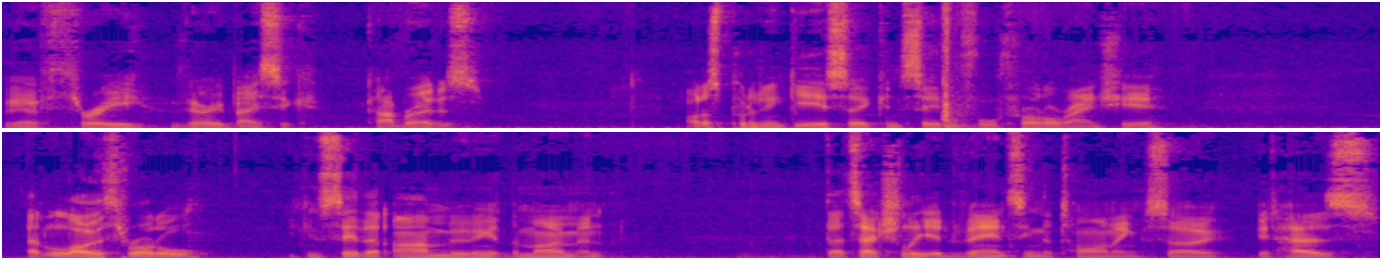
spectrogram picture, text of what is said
we have three very basic carburetors. I'll just put it in gear so you can see the full throttle range here. At low throttle, you can see that arm moving at the moment. That's actually advancing the timing. So it has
